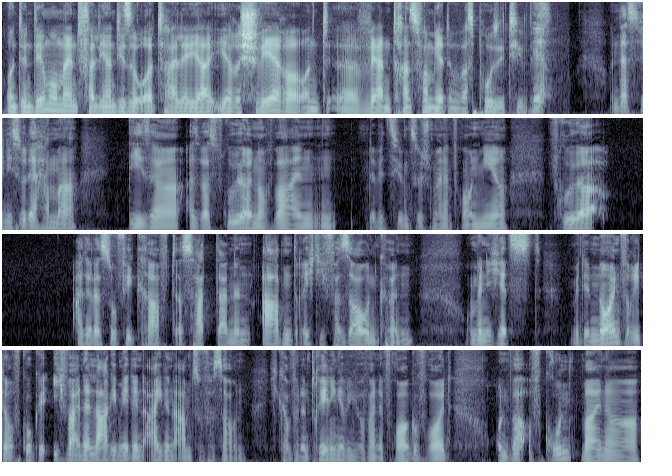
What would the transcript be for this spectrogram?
Und in dem Moment verlieren diese Urteile ja ihre Schwere und äh, werden transformiert in was Positives. Ja. Und das finde ich so der Hammer, dieser, also was früher noch war in, in der Beziehung zwischen meiner Frau und mir. Früher hatte das so viel Kraft, das hat dann einen Abend richtig versauen können. Und wenn ich jetzt mit dem neuen Verriet darauf gucke, ich war in der Lage, mir den eigenen Abend zu versauen. Ich kam von dem Training, habe mich auf meine Frau gefreut und war aufgrund meiner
